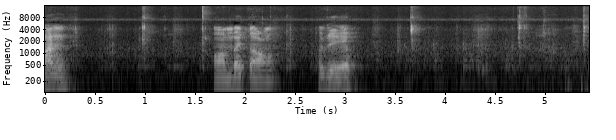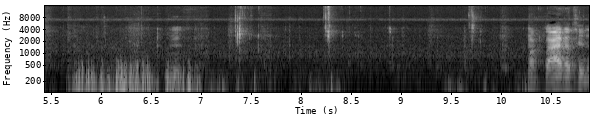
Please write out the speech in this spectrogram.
มัน หอมใบตองพอดีหมักร้ายกระถิน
